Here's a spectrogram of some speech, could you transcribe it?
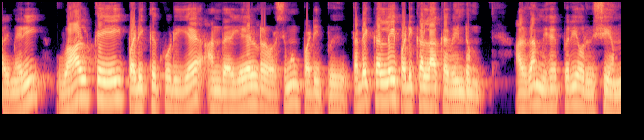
அதுமாரி வாழ்க்கையை படிக்கக்கூடிய அந்த ஏழரை வருஷமும் படிப்பு. தடைக்கல்லை படிக்கல்லாக்க வேண்டும். அதுதான் மிகப்பெரிய ஒரு விஷயம்.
